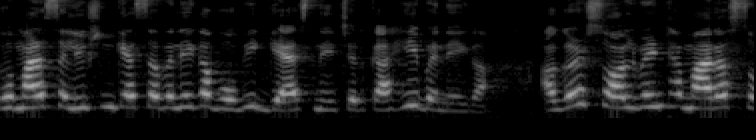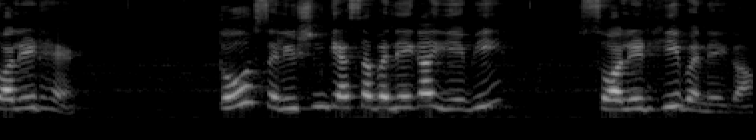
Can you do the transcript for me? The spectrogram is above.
तो हमारा सोल्यूशन कैसा बनेगा? वो भी गैस नेचर का ही बनेगा। अगर सॉल्वेंट हमारा सॉलिड है तो सोल्यूशन कैसा बनेगा? ये भी सॉलिड ही बनेगा।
